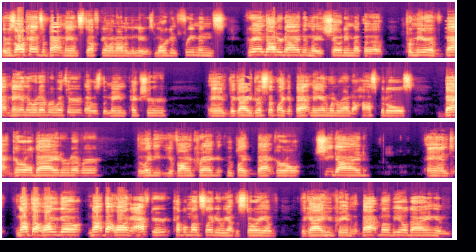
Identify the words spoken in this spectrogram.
there was all kinds of Batman stuff going on in the news. Morgan Freeman's granddaughter died and they showed him at the premiere of Batman or whatever with her. That was the main picture. And the guy who dressed up like a Batman went around to hospitals. Batgirl died or whatever the lady Yvonne Craig who played Batgirl, she died. And not that long ago, not that long after, a couple months later, we got the story of the guy who created the Batmobile dying, and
